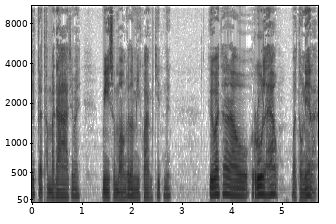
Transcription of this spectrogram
นึกกับธรรมดาใช่ไหมมีสมองก็ต้องมีความคิดนึก คือว่าถ้าเรารู้แล้วว่าตรงนี้แหละ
